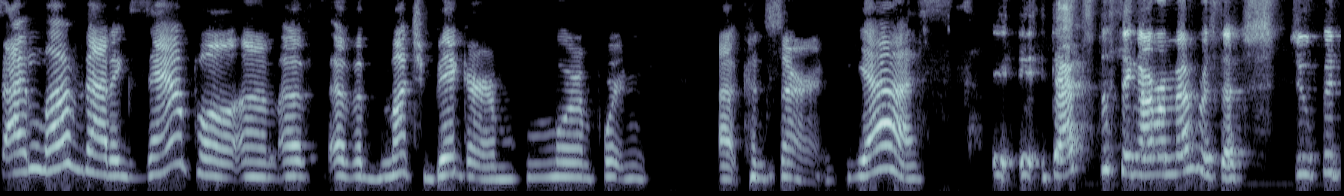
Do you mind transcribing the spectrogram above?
but, I love that example um, of of a much bigger, more important uh, concern. Yes. It, it, that's the thing I remember is that stupid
